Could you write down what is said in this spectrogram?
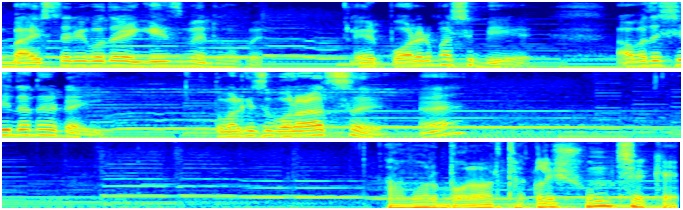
বাইশ তারিখ ওদের এঙ্গেজমেন্ট হবে। এর পরের মাসে বিয়ে। আমাদের সিদ্ধান্ত এটাই। তোমার কিছু বলার আছে? হ্যাঁ? আমার বলার থাকলে শুনছে কে?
